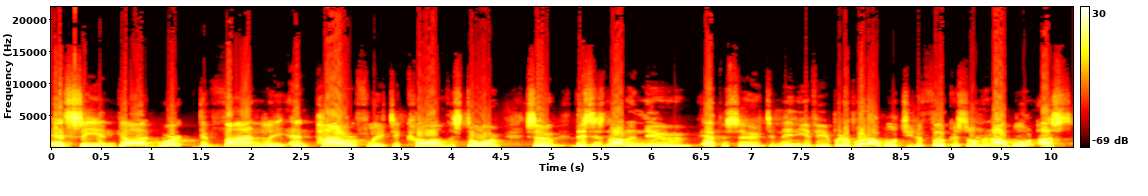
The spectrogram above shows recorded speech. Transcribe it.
and seeing God work divinely and powerfully to calm the storm. So, this is not a new episode to many of you, but of what I want you to focus on, and I want us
